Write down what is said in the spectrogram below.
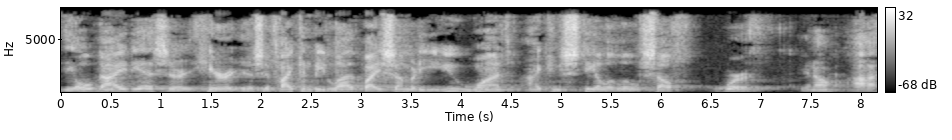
the old idea here is if I can be loved by somebody you want, I can steal a little self-worth, you know? Uh,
